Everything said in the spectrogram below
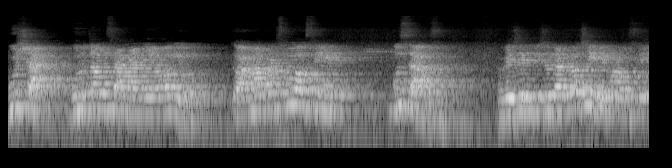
ગુસા ગુરુતમ સામાન્ય અવયવ. તો આમાં પણ શું આવશે? ગુસા આવશે. હવે જે ત્રીજો દાખલો છે એમાં આવશે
